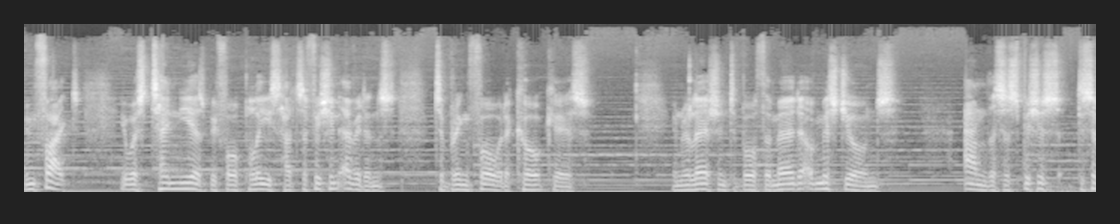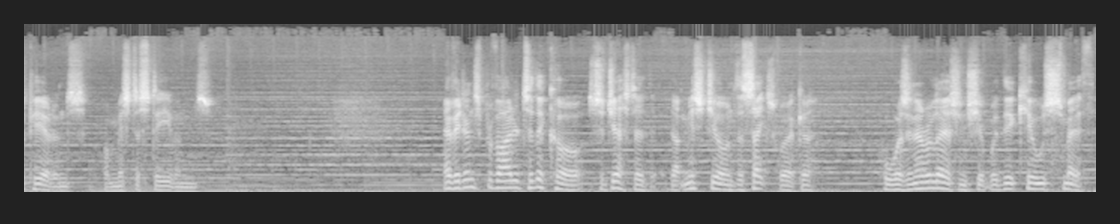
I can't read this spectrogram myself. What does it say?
In fact, it was 10 years before police had sufficient evidence to bring forward a court case in relation to both the murder of Miss Jones and the suspicious disappearance of Mr. Stevens. Evidence provided to the court suggested that Miss Jones, the sex worker, who was in a relationship with the accused Smith,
